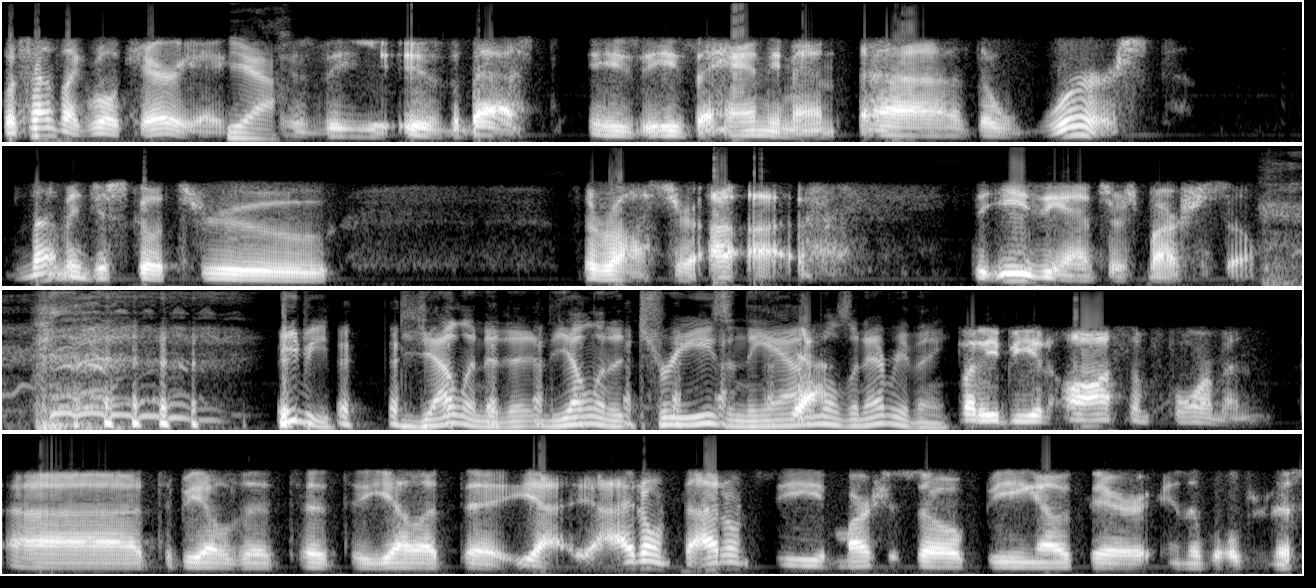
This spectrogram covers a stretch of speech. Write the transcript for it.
Well, it sounds like Will Carrier Yeah. is the is the best. He's he's the handyman. Uh, the worst. Let me just go through the roster. Uh, uh, the easy answer is Marchessault. He'd be yelling at it, yelling at trees and the animals and everything. but he'd be an awesome foreman uh, to be able to, to, to yell at the yeah. I don't I don't see Marchessault being out there in the wilderness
